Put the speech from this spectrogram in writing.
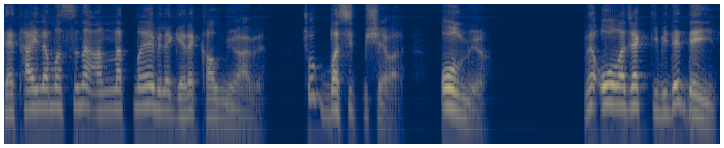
detaylamasını anlatmaya bile gerek kalmıyor abi. Çok basit bir şey var. Olmuyor. Ve olacak gibi de değil.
